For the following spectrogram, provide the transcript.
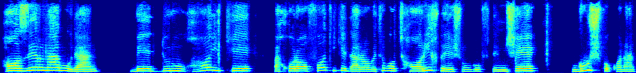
حاضر نبودن به دروغ هایی که و خرافاتی که در رابطه با تاریخ بهشون گفته میشه گوش بکنن.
